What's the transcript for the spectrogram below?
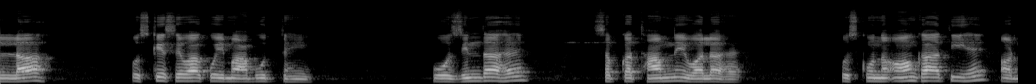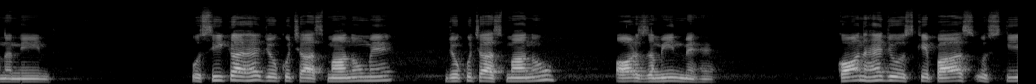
اللہ اس کے سوا کوئی معبود نہیں وہ زندہ ہے سب کا تھامنے والا ہے اس کو نہ اونگ آتی ہے اور نہ نیند اسی کا ہے جو کچھ آسمانوں میں جو کچھ آسمانوں اور زمین میں ہے کون ہے جو اس کے پاس اس کی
